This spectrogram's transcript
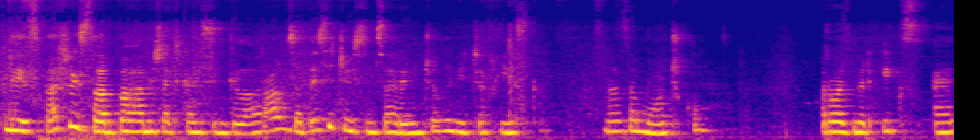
Фліс, перший сорт, вага мішечка 8 кг за 1800 гривень чоловіча фліска. На замочку. Розмір XL.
